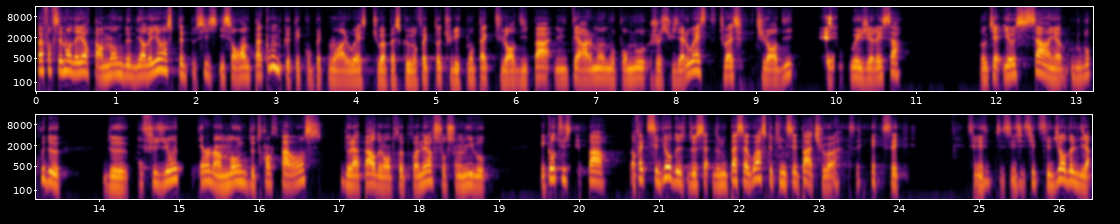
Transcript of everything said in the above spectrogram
pas forcément d'ailleurs par manque de bienveillance, peut-être aussi ils s'en rendent pas compte que tu es complètement à l'ouest, tu vois, parce que en fait toi tu les contactes, tu leur dis pas littéralement mot pour mot je suis à l'ouest, tu vois, tu leur dis est-ce que vous pouvez gérer ça? Donc il y, a aussi ça, hein, il y a beaucoup de, de confusion qui vient d'un manque de transparence de la part de l'entrepreneur sur son niveau. Et quand tu sais pas, en fait c'est dur de, ne pas savoir ce que tu ne sais pas, tu vois, c'est dur de le dire.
